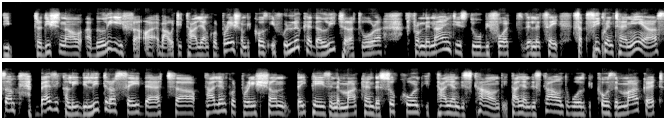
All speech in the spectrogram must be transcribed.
the traditional uh, belief uh, about Italian corporation because if we look at the literature from the 90s to before, the, let's say, subsequent 10 years, um, basically the literature say that uh, Italian corporation, they pays in the market the so-called Italian discount. Italian discount was because the market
